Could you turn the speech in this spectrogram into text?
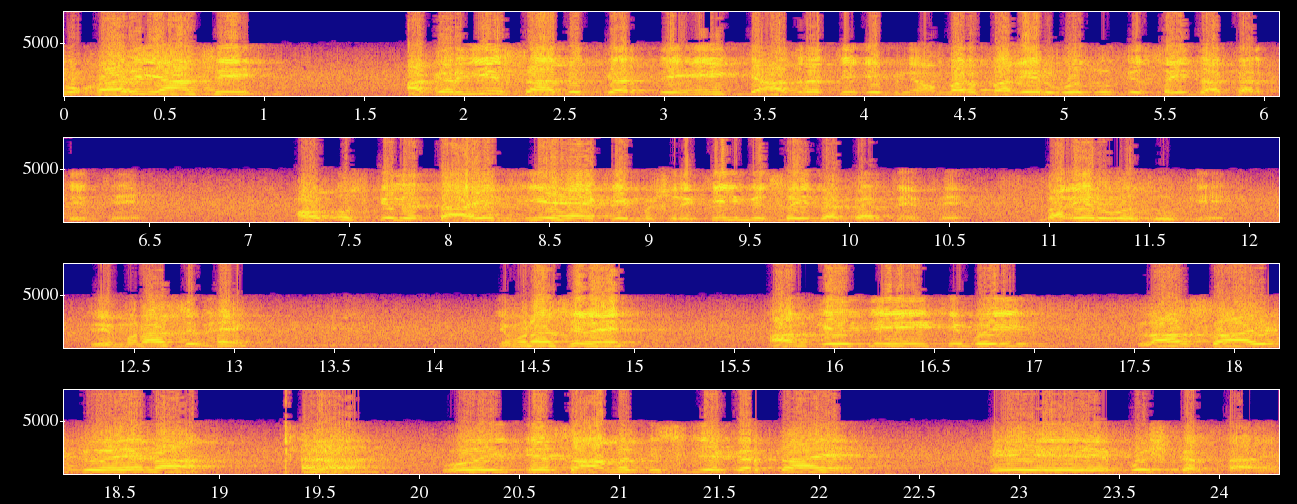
بخاری یہاں سے اگر یہ ثابت کرتے ہیں کہ حضرت ابن عمر بغیر وضو کے سجدہ کرتے تھے، اور اس کے لیے تائید یہ ہے کہ مشرقین بھی سجدہ کرتے تھے بغیر وضو کے۔ یہ مناسب ہے؟ یہ مناسب ہے؟ ہم کہتے ہیں کہ بھائی، فلاں صاحب جو ہے نا، وہ ایسا عمل اس لیے کرتا ہے کہ خوش کرتا ہے۔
